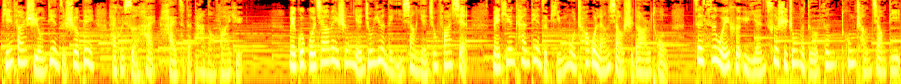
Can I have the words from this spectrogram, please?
频繁使用电子设备还会损害孩子的大脑发育。美国国家卫生研究院的一项研究发现。每天看电子屏幕超过两小时的儿童，在思维和语言测试中的得分通常较低，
